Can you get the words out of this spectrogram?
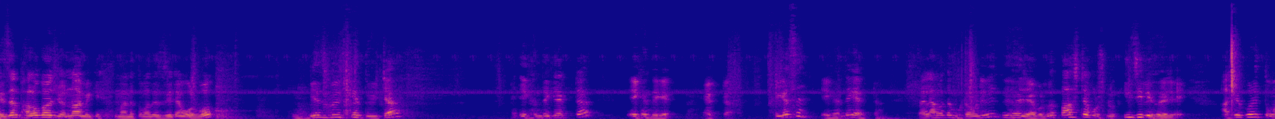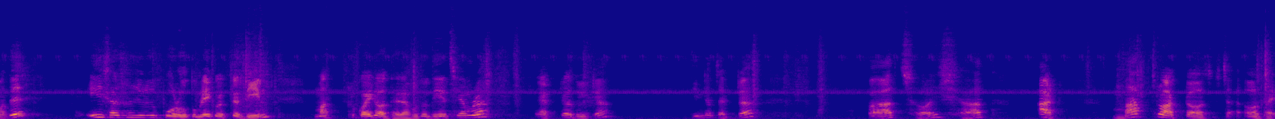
রেজাল্ট ভালো করার জন্য আমি মানে তোমাদের যেটা বলব বীজগণিতকে দুইটা, এখান থেকে একটা, এখান থেকে একটা, ঠিক আছে? এখান থেকে একটা। তাহলে আমাদের মোটামুটি কি হয়ে যায় বলতো পাঁচটা প্রশ্ন ইজিলি হয়ে যায়। আশা করি তোমাদের এই সাজেশন যদি পড়ো, তোমরা এই কয়েকটা দিন, মাত্র কয়টা অধ্যায়? দেখো তো দিয়েছি আমরা, একটা, দুইটা, তিনটা, চারটা, পাঁচ, ছয়, সাত, আট। মাত্র আটটা অধ্যায়-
